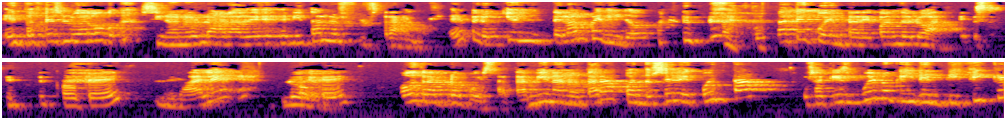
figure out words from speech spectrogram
Entonces luego, si no nos lo agradecen y tal, nos frustramos. ¿eh? Pero ¿quién te lo han pedido? Pues date cuenta de cuando lo haces. ¿Ok? ¿Vale? Luego, otra propuesta. También anotará cuando se dé cuenta, o sea, que es bueno que identifique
